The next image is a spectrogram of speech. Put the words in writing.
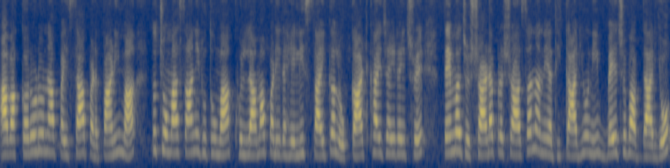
આવા કરોડોના પૈસા પણ પાણીમાં તો ચોમાસાની ઋતુમાં ખુલ્લામાં પડી રહેલી સાયકલો કાટ ખાઈ જઈ રહી છે. તેમજ શાળા પ્રશાસન અને અધિકારીઓની બેજવાબદારીઓ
